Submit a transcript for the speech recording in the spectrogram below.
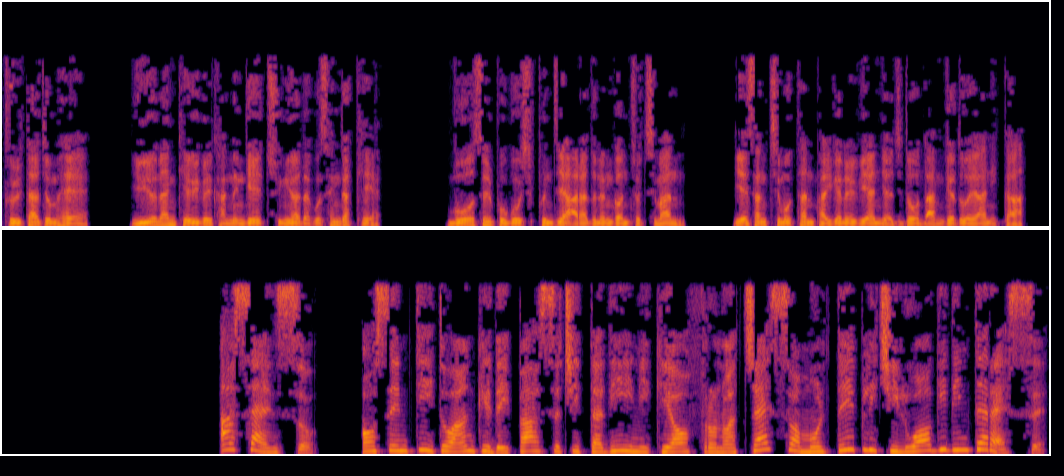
둘 다 좀 해. 유연한 계획을 갖는 게 중요하다고 생각해. 무엇을 보고 싶은지 알아두는 건 좋지만, 예상치 못한 발견을 위한 여지도 남겨둬야 하니까. Ha senso. Ho sentito anche dei pass cittadini che offrono accesso a molteplici luoghi di interesse.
